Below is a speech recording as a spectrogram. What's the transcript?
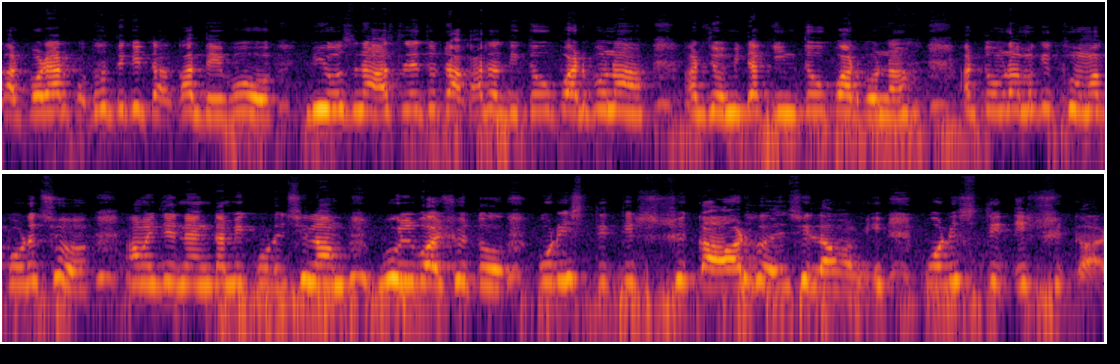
তারপরে আর কোথা থেকে টাকা দেবো? ভিউজ না আসলে তো টাকাটা দিতেও পারব না, আর জমিটা কিনতেও পারব না। আর তোমরা আমাকে ক্ষমা করেছ? আমি যে ন্যাংটামি করেছিলাম, ভুলবশত পরিস্থিতির শিকার হয়েছিলাম আমি, পরিস্থিতির শিকার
